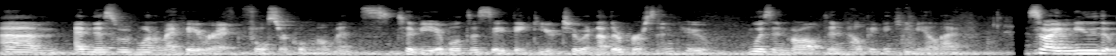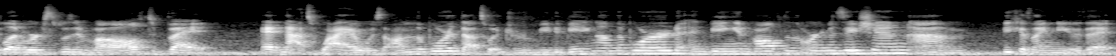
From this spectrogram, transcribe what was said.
Um, and this was one of my favorite full circle moments to be able to say thank you to another person who was involved in helping to keep me alive so I knew that Bloodworks was involved, but and that's why I was on the board. That's what drew me to being on the board and being involved in the organization um, because I knew that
